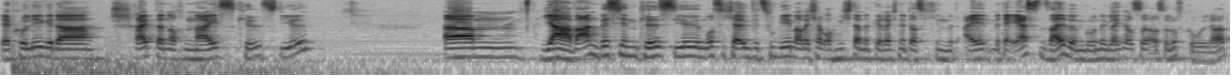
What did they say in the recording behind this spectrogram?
Der Kollege da schreibt dann noch nice Killstil. Ähm, ja, war ein bisschen Killstil, muss ich ja irgendwie zugeben, aber ich habe auch nicht damit gerechnet, dass ich ihn mit, mit der ersten Salbe im Grunde gleich aus der, aus der Luft geholt habe.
